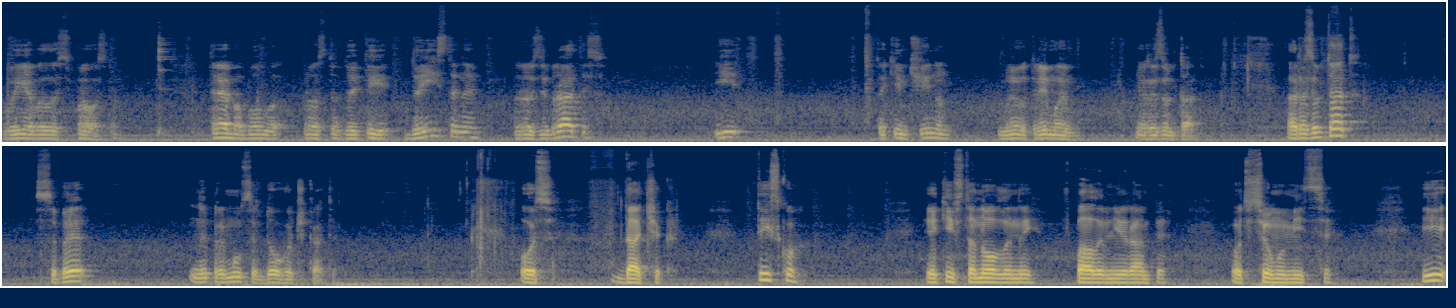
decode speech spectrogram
виявилось просто. Треба було просто дойти до істини, розібратись, і таким чином ми отримуємо результат. А результат себе не примусив довго чекати. Ось датчик тиску, який встановлений в паливній рампі, от в цьому місці. І,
